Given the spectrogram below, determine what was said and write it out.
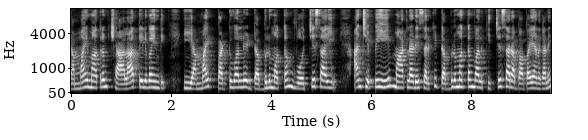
అమ్మాయి మాత్రం చాలా తెలివైంది. ఈ అమ్మాయి పట్టు వల్లే డబ్బులు మొత్తం వచ్చేసాయి అని చెప్పి మాట్లాడేసరికి డబ్బులు మొత్తం వాళ్ళకి ఇచ్చేసారా బాబాయ్ అనగానే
